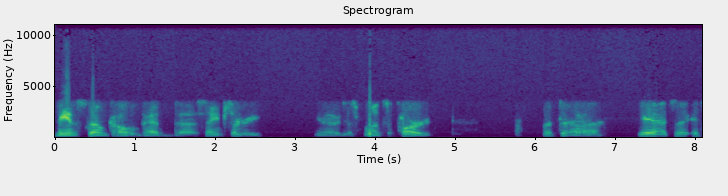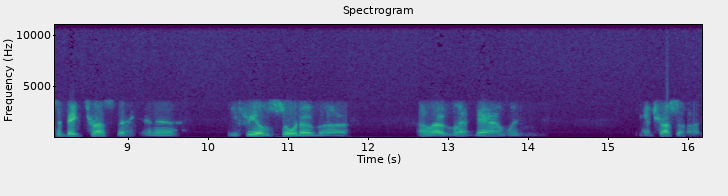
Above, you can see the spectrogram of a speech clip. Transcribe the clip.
Me and Stone Cold had uh, same surgery, you know, just months apart. But uh, yeah, it's a it's a big trust thing, and uh, you feel sort of uh, I don't know let down when you can't trust somebody.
